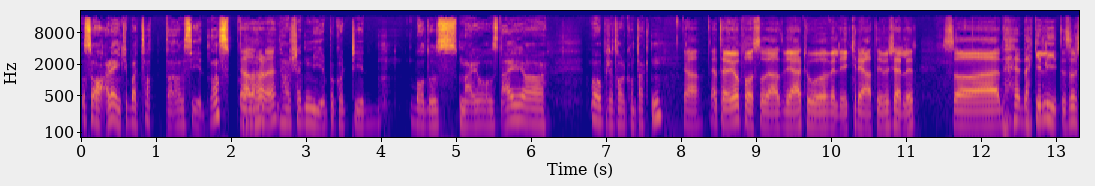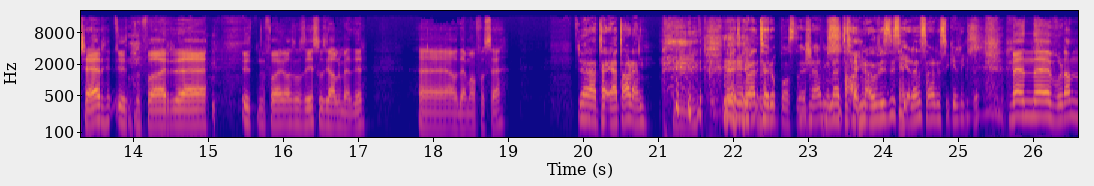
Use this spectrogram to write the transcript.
og så har det egentlig bare tatt av siden. hans. Ja, det har det. det har skjedd mye på kort tid, både hos meg og hos deg, og, og opprettholde kontakten. Ja, jeg tør jo påstå det at vi er to veldig kreative sjeler. Så det, det er ikke lite som skjer utenfor, uh, utenfor hva skal man si, sosiale medier. uh, av det man får se. Ja, jeg tar, jeg tar den. Mm. Jeg vet ikke om jeg tør å påstå det sjøl, men jeg tar den. Og hvis du sier det, så er det sikkert riktig. Men uh, hvordan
